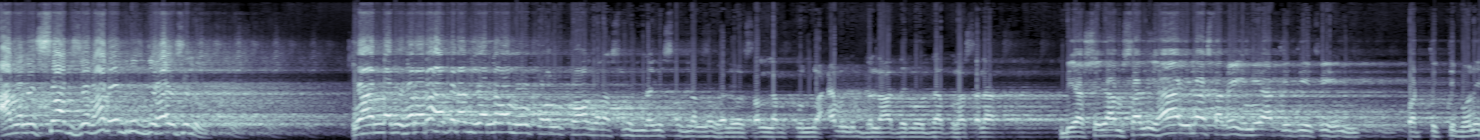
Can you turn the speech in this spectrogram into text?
আমলের সব যেভাবে বৃদ্ধি হয়েছিল। প্রত্যেকটি বনি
